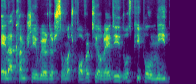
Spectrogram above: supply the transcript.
in a country where there's so much poverty already. Those people need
